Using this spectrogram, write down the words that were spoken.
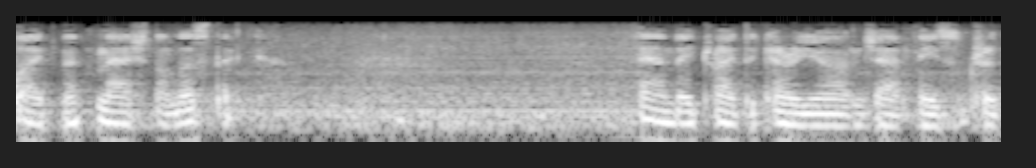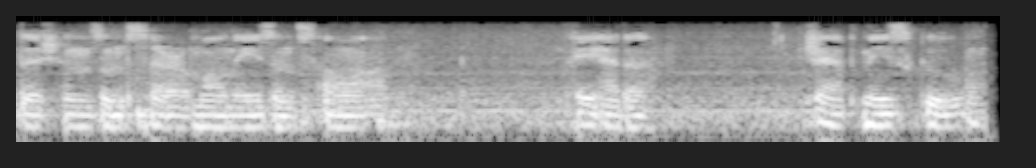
quite nationalistic. And they tried to carry on Japanese traditions and ceremonies and so on. They had a Japanese school.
